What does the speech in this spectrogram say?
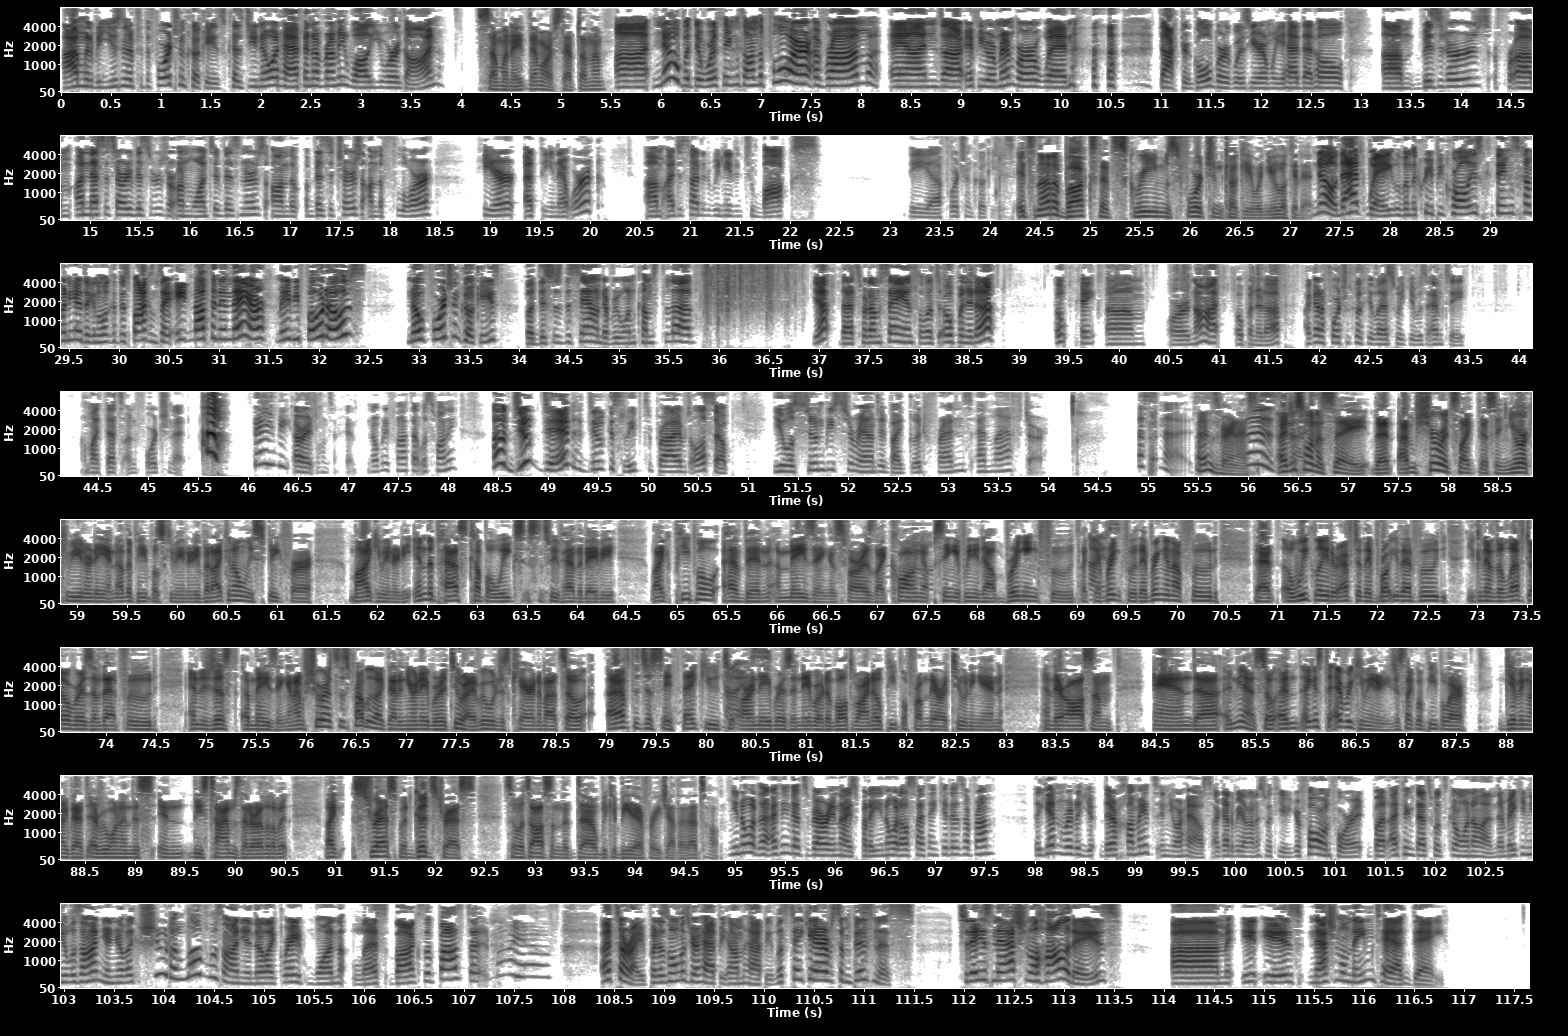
I'm going to be using it for the fortune cookies. Because do you know what happened, Avrami, while you were gone? Someone ate them or stepped on them. Uh, no, but there were things on the floor, Avram. And, uh, if you remember when Dr. Goldberg was here and we had that whole, um, visitors from unnecessary visitors or unwanted visitors on the visitors on the floor here at the network, um, I decided we needed to box the uh, fortune cookies. It's not a box that screams fortune cookie when you look at it. No, that way, when the creepy crawlies things come in here, they're gonna look at this box and say, ain't nothing in there. Maybe photos. No fortune cookies. But this is the sound everyone comes to love. Yep, that's what I'm saying. So let's open it up. Okay, um, or not open it up. I got a fortune cookie last week. It was empty. I'm like, that's unfortunate. Ah, baby. All right, one second. Nobody thought that was funny? Oh, Duke did. Duke is sleep deprived also. You will soon be surrounded by good friends and laughter. That's nice. That is very nice. That is I just want to say that I'm sure it's like this in your community and other people's community, but I can only speak for my community. In the past couple of weeks since we've had the baby, like people have been amazing as far as like calling up, seeing if we need help, bringing food. Like they bring food. They bring enough food that a week later after they brought you that food, you can have the leftovers of that food and it's just amazing. And I'm sure it's, it's probably like that in your neighborhood too, right? Everyone just caring about. So I have to just say thank you to Nice. our neighbors and neighborhood in Baltimore. I know people from there are tuning in and they're awesome. And uh and yeah, so and I guess to every community, just like when people are giving like that to everyone in this in these times that are a little bit like stress but good stress. So it's awesome that uh, we could be there for each other. That's all. You know what? I think that's very nice. But you know what else I think it is, Avram? They're getting rid of your, their chametz in your house. I got to be honest with you. You're falling for it, but I think that's what's going on. They're making you lasagna, and you're like, shoot, I love lasagna. And they're like, great, one less box of pasta in my house. That's all right. But as long as you're happy, I'm happy. Let's take care of some business. Today's national holidays. Um, it is National Name Tag Day.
